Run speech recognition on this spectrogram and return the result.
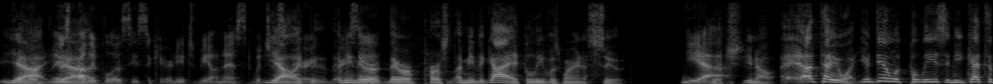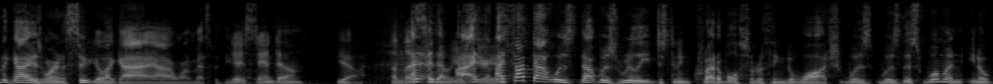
Yeah, it was probably Pelosi's security, to be honest. Which yeah, is like the- I mean, they were they were personal. I mean, the guy I believe was wearing a suit. yeah. Which you know, I- I'll tell you what, you're dealing with police, and you get to the guy who's wearing a suit. You're like, I, I don't want to mess with you. yeah, brother." stand down. Yeah. Unless you know you're I, serious. I thought that was that was really just an incredible sort of thing to watch. Was was this woman? You know,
